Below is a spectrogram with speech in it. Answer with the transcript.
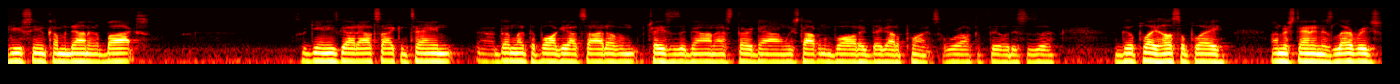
Here you see him coming down in the box. So again, he's got outside contain, uh, doesn't let the ball get outside of him, chases it down. That's third down. We stopping the ball. They, they got a punt, so we're off the field. This is a, a good play, hustle play, understanding his leverage,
